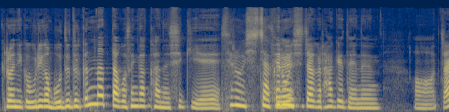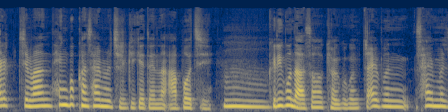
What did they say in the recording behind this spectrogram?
그러니까 우리가 모두들 끝났다고 생각하는 시기에 새로운 시작을 새로운 시작을 하게 되는 어, 짧지만 행복한 삶을 즐기게 되는 아버지. 음. 그리고 나서 결국은 짧은 삶을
